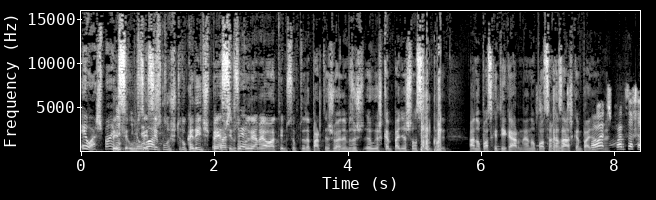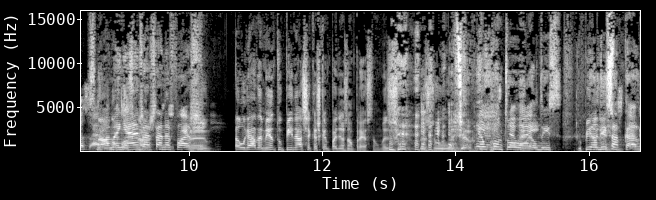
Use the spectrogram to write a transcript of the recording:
Eu acho bem. Tem, se- Eu tem gosto. sempre uns trocadilhos péssimos. O programa é ótimo, sobretudo a parte da Joana, mas os- as campanhas são sempre. Ah, não posso criticar, não é? Não posso arrasar as campanhas. Podes, não é? podes arrasar. Não, não Amanhã posso já está na flash. Ah, alegadamente, o Pina acha que as campanhas não prestam, mas, mas o, Ele contou, ele disse. O Pina Ele disse há disse- bocado.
